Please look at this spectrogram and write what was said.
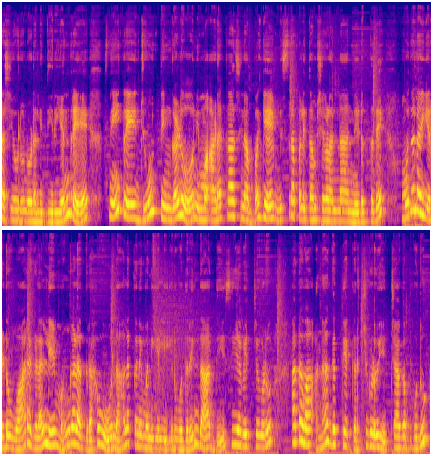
ರಾಶಿಯವರು ನೋಡಲಿದ್ದೀರಿ ಅಂದರೆ ಸ್ನೇಹಿತರೆ, ಜೂನ್ ತಿಂಗಳು ನಿಮ್ಮ ಹಣಕಾಸಿನ ಬಗ್ಗೆ ಮಿಶ್ರ ಫಲಿತಾಂಶಗಳನ್ನು ನೀಡುತ್ತದೆ. ಮೊದಲ ಎರಡು ವಾರಗಳಲ್ಲಿ ಮಂಗಳ ಗ್ರಹವು ನಾಲ್ಕನೇ ಮನೆಯಲ್ಲಿ ಇರುವುದರಿಂದ ದೇಶೀಯ ವೆಚ್ಚಗಳು ಅಥವಾ ಅನಗತ್ಯ ಖರ್ಚುಗಳು ಹೆಚ್ಚಾಗಬಹುದು.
